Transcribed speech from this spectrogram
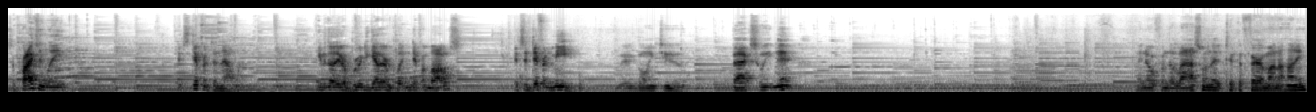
Surprisingly, it's different than that one. Even though they were brewed together and put in different bottles, it's a different mead. We're going to back sweeten it. I know from the last one that it took a fair amount of honey.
